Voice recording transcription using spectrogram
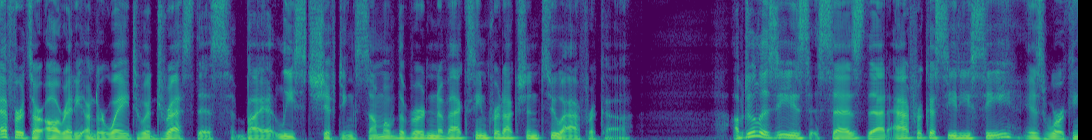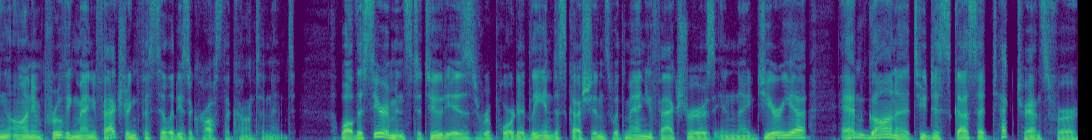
Efforts are already underway to address this by at least shifting some of the burden of vaccine production to Africa. Abdulaziz says that Africa CDC is working on improving manufacturing facilities across the continent, while the Serum Institute is reportedly in discussions with manufacturers in Nigeria and Ghana to discuss a tech transfer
